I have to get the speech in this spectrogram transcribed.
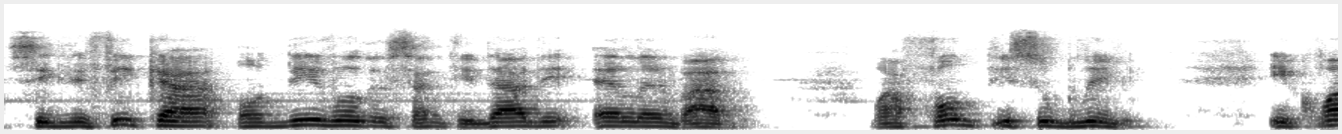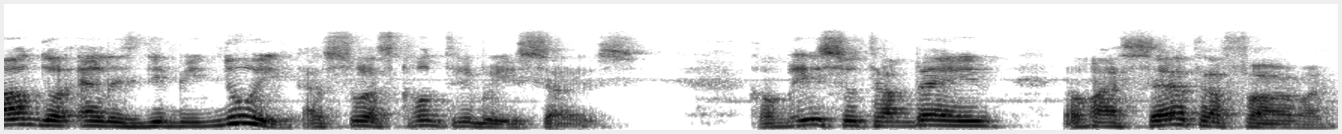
significa o nível de santidade elevado uma fonte sublime. E quando eles diminuem as suas contribuições, como isso também, de uma certa forma,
